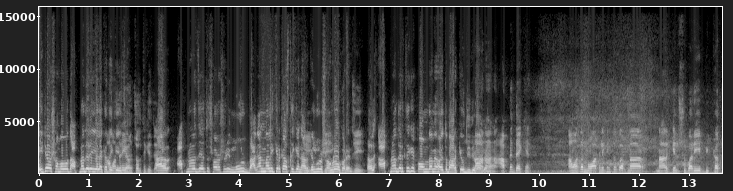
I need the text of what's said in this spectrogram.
এইটাও সম্ভবত আপনাদের এই এলাকা থেকে এই অঞ্চল থেকে যায়। আর আপনারা যেহেতু সরাসরি মূল বাগান মালিকের কাছ থেকে নারকেলগুলো সংগ্রহ করেন তাহলে আপনাদের থেকে কম দামে হয়তো বা আর কেউ দিতে পারবে না আপনি দেখেন আমাদের নোয়াখালী কিন্তু আপনার নারকেল সুপারি বিখ্যাত।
